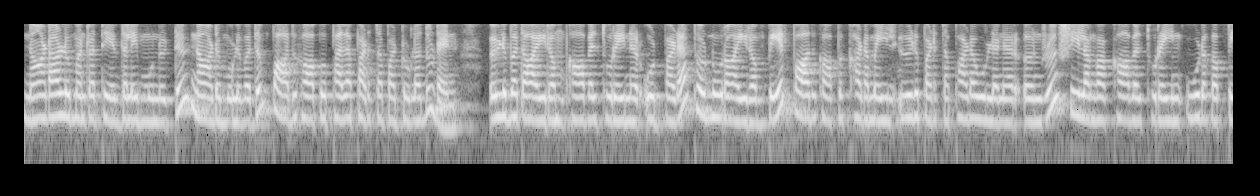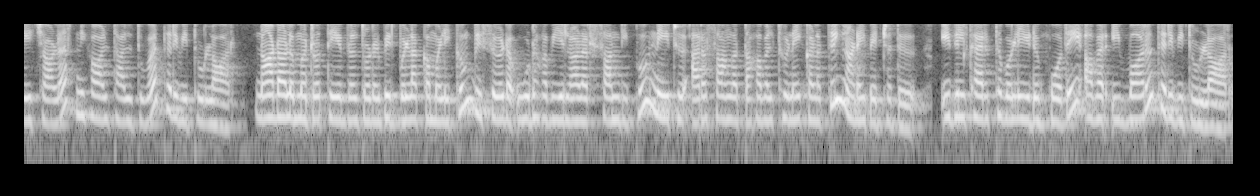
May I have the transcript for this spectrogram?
நாடாளுமன்ற தேர்தலை முன்னிட்டு நாடு முழுவதும் பாதுகாப்பு பலப்படுத்தப்பட்டுள்ளதுடன் எழுபதாயிரம் காவல்துறையினர் உட்பட தொண்ணூறாயிரம் பேர் பாதுகாப்பு கடமையில் ஈடுபடுத்தப்பட உள்ளனர் என்று ஸ்ரீலங்கா காவல்துறையின் ஊடக பேச்சாளர் நிகால் தல்துவ தெரிவித்துள்ளார். நாடாளுமன்ற தேர்தல் தொடர்பில் விளக்கமளிக்கும் விசேட ஊடகவியலாளர் சந்திப்பு நேற்று அரசாங்க தகவல் திணைக்களத்தில் நடைபெற்றது. இதில் கருத்து வெளியிடும் போதே அவர் இவ்வாறு தெரிவித்துள்ளார்.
